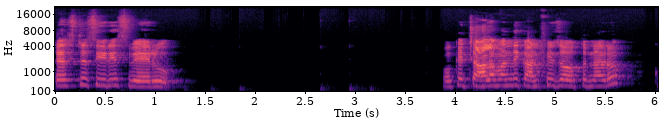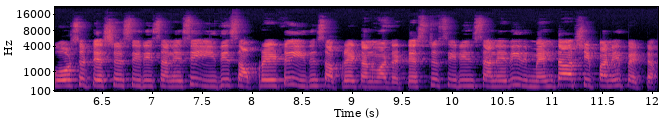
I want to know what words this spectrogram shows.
టెస్ట్ సిరీస్ వేరు. ఓకే? చాలామంది కన్ఫ్యూజ్ అవుతున్నారు. కోర్స్ టెస్ట్ సిరీస్ అనేసి ఇది సపరేట్ ఇది సపరేట్ అనమాట టెస్ట్ సిరీస్ అనేది ఇది మెంటార్షిప్ అనేది పెట్టాం.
